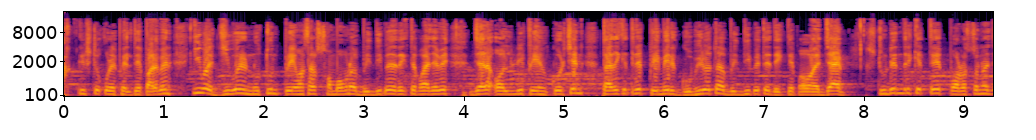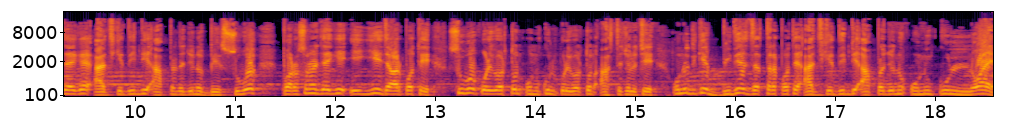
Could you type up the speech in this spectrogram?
আকৃষ্ট করে ফেলতে পারবেন কিংবা জীবনে নতুন প্রেম আসার সম্ভাবনা বৃদ্ধি পেতে দেখতে পাওয়া যাবে। যারা অলরেডি প্রেম করছেন, তাদের ক্ষেত্রে প্রেমের গভীরতা বৃদ্ধি পেতে দেখতে পাওয়া যায়। স্টুডেন্টদের ক্ষেত্রে পড়াশোনার জায়গায় আজকের দিনটি আপনাদের জন্য বেশ শুভ। পড়াশোনার জায়গায় এগিয়ে যাওয়ার পথে শুভ পরিবর্তন, অনুকূল পরিবর্তন আসতে চলেছে। অন্যদিকে বিদেশ যাত্রার পথে আজকের দিনটি আপনার জন্য অনুকূল নয়।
